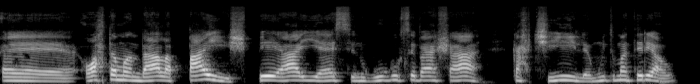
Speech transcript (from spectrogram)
é, horta mandala pais, P-A-I-S, no Google, você vai achar cartilha, muito material.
